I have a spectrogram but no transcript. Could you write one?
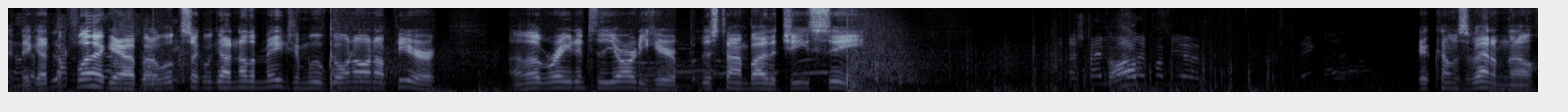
And they got the flag out, but it looks like we got another major move going on up here. Another raid into the Yardy here, but this time by the GC. Here comes Venom, though.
